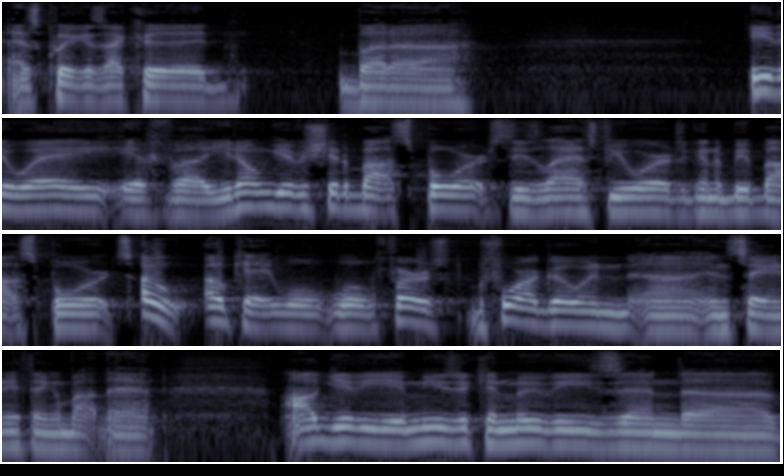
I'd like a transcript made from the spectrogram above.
as quick as I could, but uh, either way, if uh, you don't give a shit about sports, these last few words are going to be about sports. Oh, okay. Well, well, first, before I go in uh, and say anything about that, I'll give you music and movies and uh,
